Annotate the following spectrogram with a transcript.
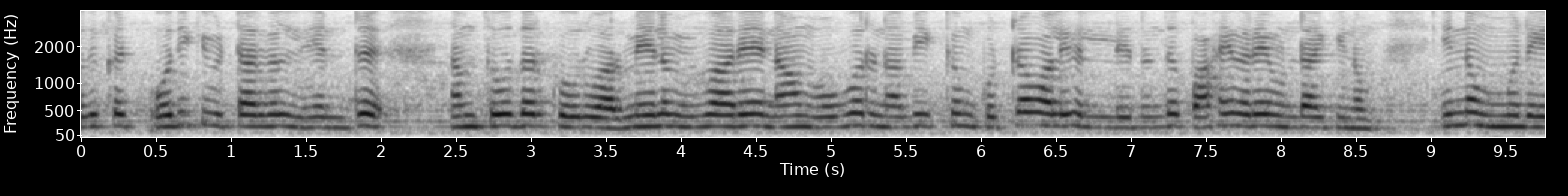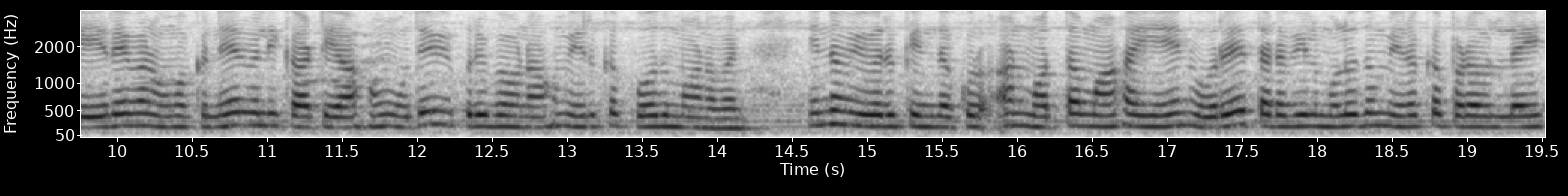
ஒதுக்க ஒதுக்கிவிட்டார்கள் என்று நம் தூதர் கூறுவார். மேலும் இவ்வாறே நாம் ஒவ்வொரு நபிக்கும் குற்றவாளிகளிலிருந்து பகைவரை உண்டாக்கினோம். இன்னும் உம்முடைய இறைவன் உமக்கு நேர்வழி காட்டியாகவும் உதவி புரிபவனாகவும் இருக்க போதுமானவன். இன்னும் இவருக்கு இந்த குர்ஆன் மொத்தமாக ஏன் ஒரே தடவையில் முழுதும் இறக்கப்படவில்லை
